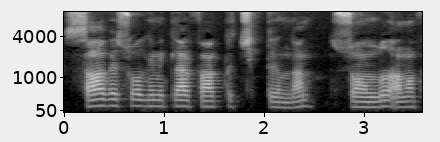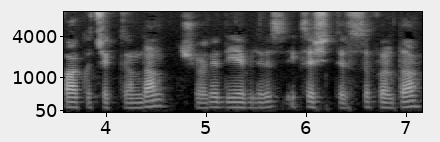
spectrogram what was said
Sağ ve sol limitler farklı çıktığından sonlu ama farklı çıktığından şöyle diyebiliriz. x eşittir 0'da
